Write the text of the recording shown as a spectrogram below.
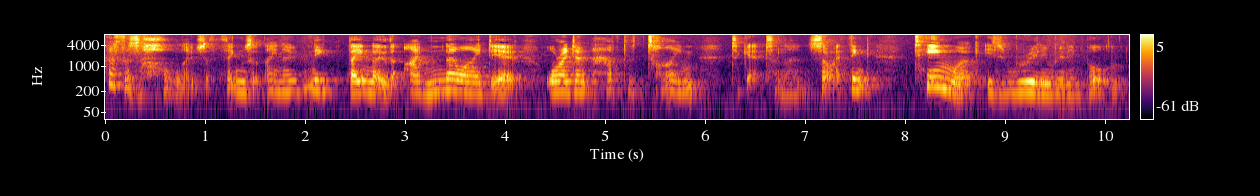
because there's a whole loads of things that they know need they know that I've no idea or I don't have the time to get to learn. So I think teamwork is really really important.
